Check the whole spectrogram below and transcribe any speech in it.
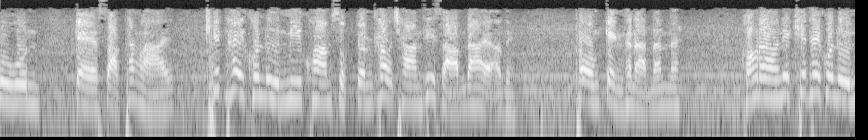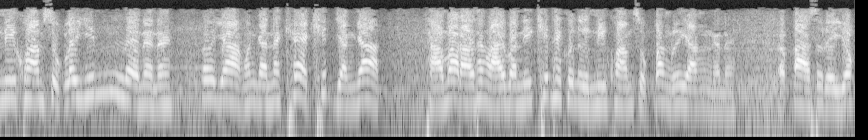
กูล แก่สัตว์ทั้งหลาย คิดให้คนอื่นมีความสุขจนเข้าฌานที่สามได้เอาดิพระองค์เก่งขนาดนั้นนะของเราเนี่ยคิดให้คนอื่นมีความสุขแล้วยิ้มเลยนะนะเออยากเหมือนกันนะแค่คิดอย่างยาก ถามว่าเราทั้งหลายวันนี้คิดให้คนอื่นมีความสุขบ้างหรือยังนะป้าสุริยก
